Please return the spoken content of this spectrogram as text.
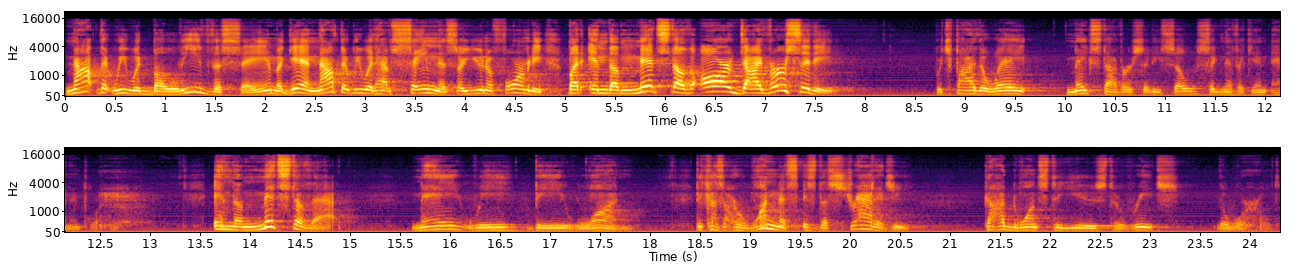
Not that we would believe the same, again, not that we would have sameness or uniformity, but in the midst of our diversity, which, by the way, makes diversity so significant and important. In the midst of that, may we be one. Because our oneness is the strategy God wants to use to reach the world.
